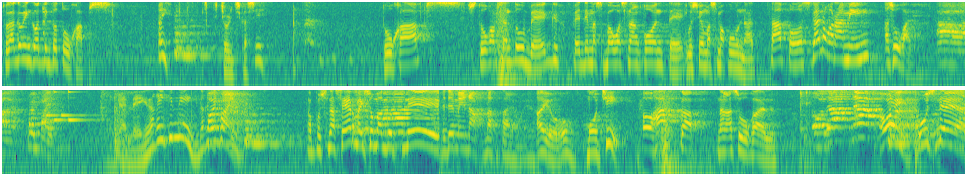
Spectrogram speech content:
So gagawin ko tigto 2 cups. Ay, si George kasi. 2 cups. 2 cups ng tubig. Pwede mas bawas ng konti. Gusto nyo mas makunat. Tapos, gano'ng karaming asukal? Ah, 0.5. Ang Galing. Nakikinig. Nakikinig. 0.5. Tapos na, sir, may sumagot ni. Hindi, may knock-knock tayo ngayon. Ay, oo. Mochi. Oh, half cup ng asukal. Oh, knock, knock! Oy, who's there?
